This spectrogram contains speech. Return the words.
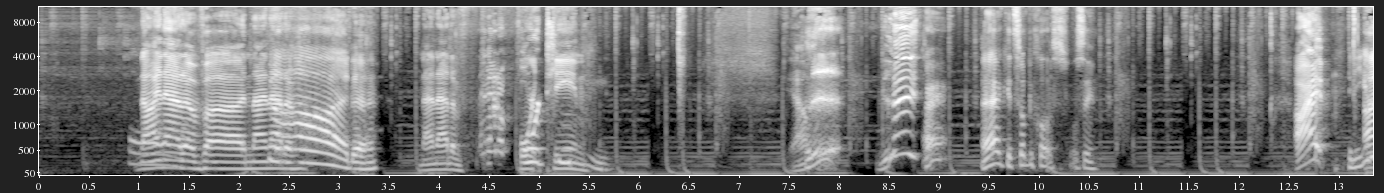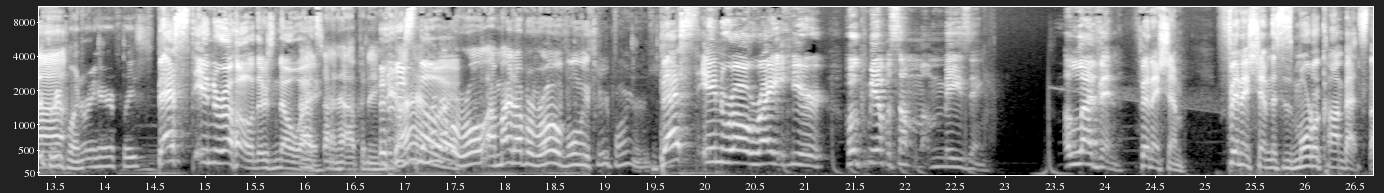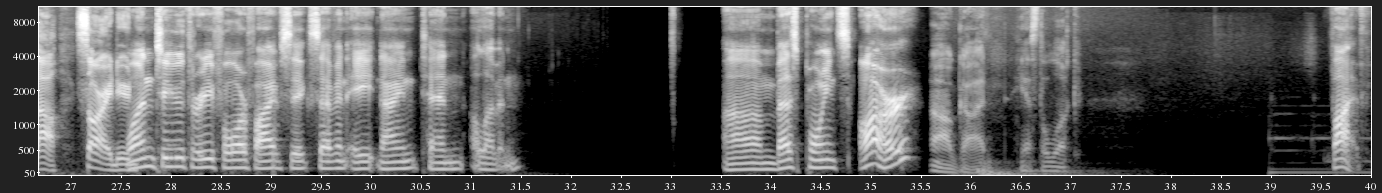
Nine out of uh nine out of God. out of Nine out of 14. Yeah. All right. Yeah, it could still be close. We'll see. All right. Can you get a Uh, three pointer right here, please? Best in row. There's no way. That's not happening. There's I, no might have way. a row. I might have a row of only three pointers. Best in row right here. Hook me up with something amazing. 11. Finish him. Finish him. This is Mortal Kombat style. Sorry, dude. One, two, three, four, five, six, seven, eight, nine, ten, eleven. Um, best points are Oh, God. He has to look. five.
